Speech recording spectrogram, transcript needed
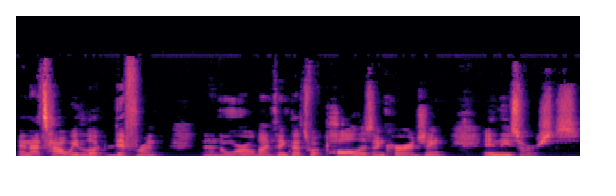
And that's how we look different than the world. I think that's what Paul is encouraging in these verses.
